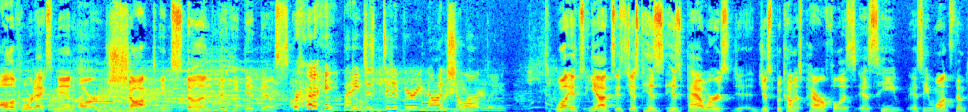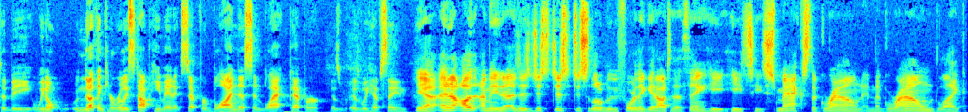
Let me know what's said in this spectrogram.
all of Hordak's men are shocked and stunned that he did this. right, but he just did it very nonchalantly. Well, it's yeah, it's, it's just his his powers just become as powerful as, as he as he wants them to be. We don't nothing can really stop He-Man except for blindness and black pepper, as as we have seen. Yeah, and I, I mean, uh, just just just just a little bit before they get out to the thing, he he he smacks the ground, and the ground like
